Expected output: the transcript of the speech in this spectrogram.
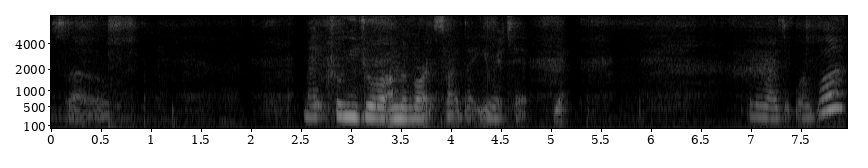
So make sure you draw it on the right side that you writ it. Yeah. Otherwise it won't work.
